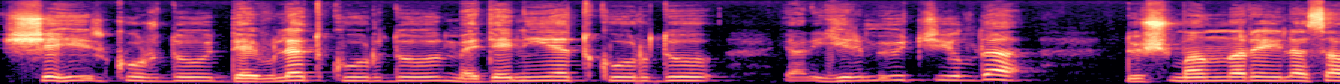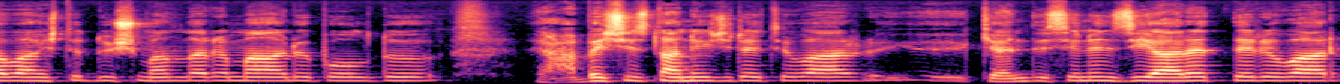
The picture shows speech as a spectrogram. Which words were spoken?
şehir kurdu, devlet kurdu, medeniyet kurdu. Yani 23 yılda düşmanlarıyla savaştı, düşmanları mağlup oldu. Habeşistan hicreti var, kendisinin ziyaretleri var.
